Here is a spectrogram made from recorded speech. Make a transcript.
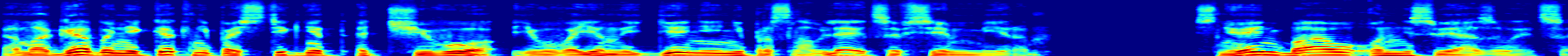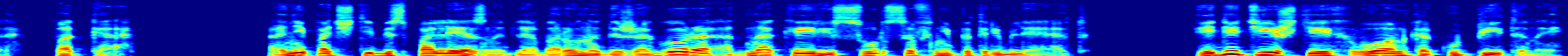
А Магаба никак не постигнет, от чего его военный гений не прославляется всем миром. С Нюэньбао он не связывается. Пока. Они почти бесполезны для обороны Дежагора, однако и ресурсов не потребляют. И детишки их вон как упитаны.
